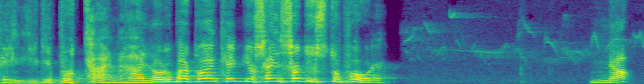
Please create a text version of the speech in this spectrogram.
Figli di puttana, hanno rubato anche il mio senso di stupore. No,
